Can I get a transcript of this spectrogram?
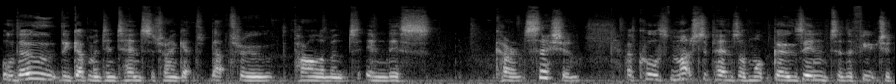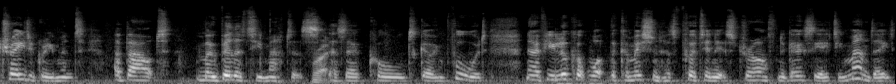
although the government intends to try and get that through Parliament in this current session, of course, much depends on what goes into the future trade agreement about mobility matters, right. as they're called going forward. Now, if you look at what the Commission has put in its draft negotiating mandate,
